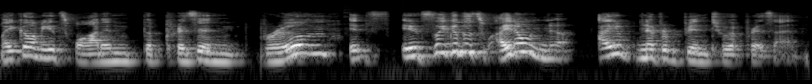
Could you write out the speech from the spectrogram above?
Michael meets Juan in the prison room. It's it's like this. I don't know. I've never been to a prison.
